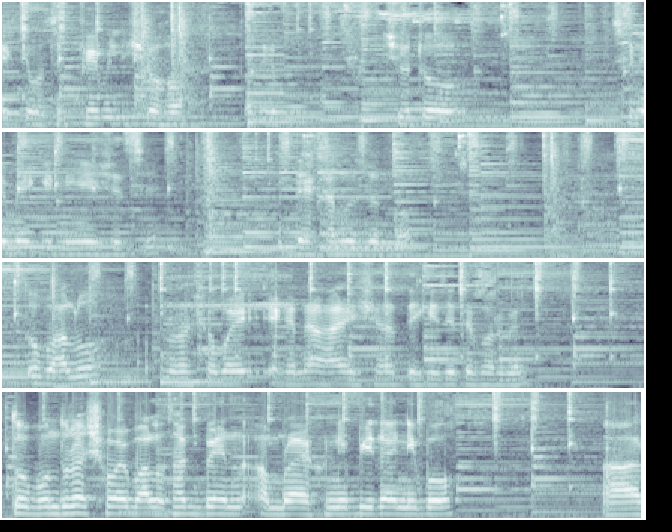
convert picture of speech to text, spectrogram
দেখতে পাচ্ছেন ফ্যামিলি সহ তাদের ছোট ছেলে মেয়েকে নিয়ে এসেছে। দেখানোর জন্য। তো ভালো, আপনারা সবাই এখানে আয়েশা দেখে যেতে পারবেন। তো বন্ধুরা, সবাই ভালো থাকবেন, আমরা এখনই বিদায় নিব। আর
